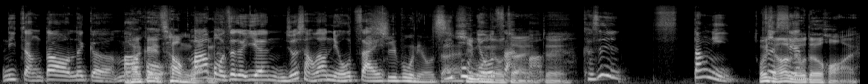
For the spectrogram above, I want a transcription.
你讲到那个我还可以唱 marble 完 marble 这个烟，你就想到牛仔。西部牛仔。西，部牛牛仔嘛对，可是当你我想到刘德华，哎，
